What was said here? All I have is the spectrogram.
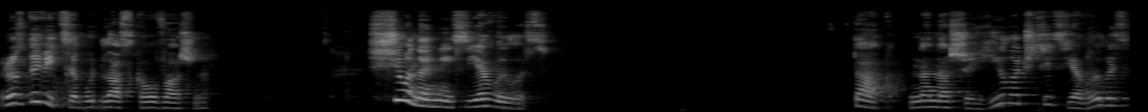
Роздивіться, будь ласка, уважно. Що на ній з'явилось? Так, на нашій гілочці з'явились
